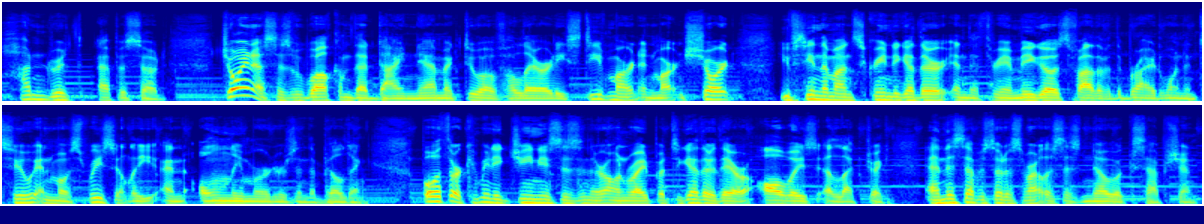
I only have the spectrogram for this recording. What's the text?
100th episode. Join us as we welcome the dynamic duo of hilarity, Steve Martin and Martin Short. You've seen them on screen together in The Three Amigos, Father of the Bride 1 and 2, and most recently, and Only Murders in the Building. Both are comedic geniuses in their own right, but together they are always electric. And this episode of Smartless is no exception.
